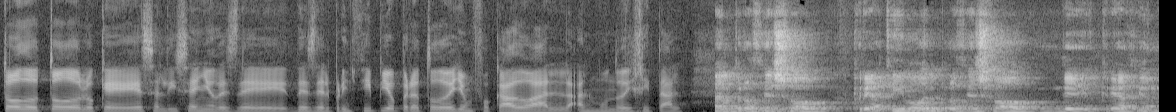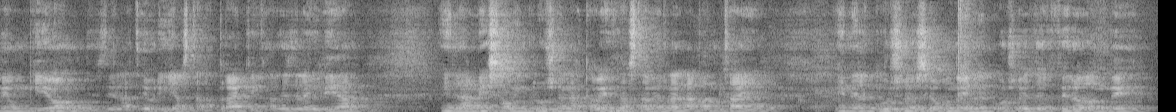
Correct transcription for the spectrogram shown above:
todo, todo lo que es el diseño desde, desde el principio, pero todo ello enfocado al, al, mundo digital. El proceso creativo, el proceso de creación de un guion, desde la teoría hasta la práctica, desde la idea en la mesa o incluso en la cabeza hasta verla en la pantalla, en el curso de segundo y en el curso de tercero, donde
